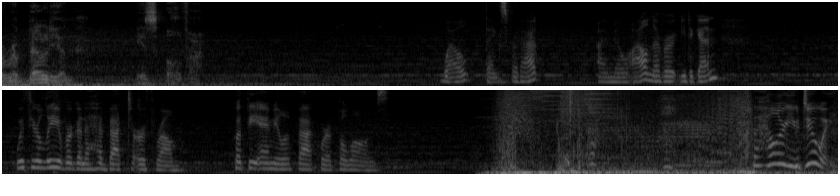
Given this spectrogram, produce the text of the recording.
The rebellion is over. Well, thanks for that. I know I'll never eat again. With your leave, we're gonna head back to Earthrealm. Put the amulet back where it belongs. the hell are you doing?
